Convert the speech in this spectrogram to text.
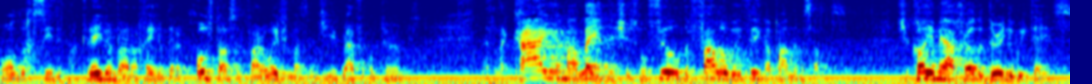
All the chassidim, that are close to us and far away from us in geographical terms, that lakayim aleim, they should fulfill the following thing upon themselves. Shekol yemei achel, that during the weekdays,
